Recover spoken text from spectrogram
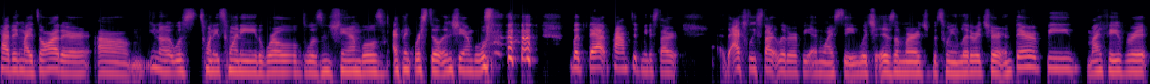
having my daughter. Um, you know, it was 2020, the world was in shambles. I think we're still in shambles, but that prompted me to start actually start Literapy NYC, which is a merge between literature and therapy, my favorite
